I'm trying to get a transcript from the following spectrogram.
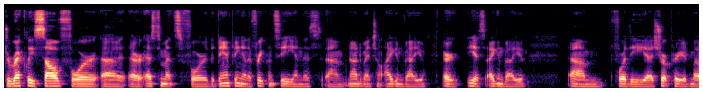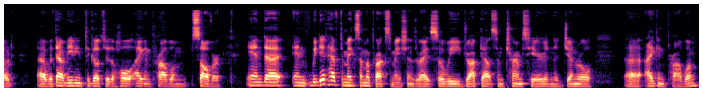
directly solve for uh, our estimates for the damping and the frequency and this um, non-dimensional eigenvalue, or yes, eigenvalue um, for the uh, short period mode uh, without needing to go through the whole eigenproblem solver. And, uh, and we did have to make some approximations, right? So we dropped out some terms here in the general uh, eigenproblem.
